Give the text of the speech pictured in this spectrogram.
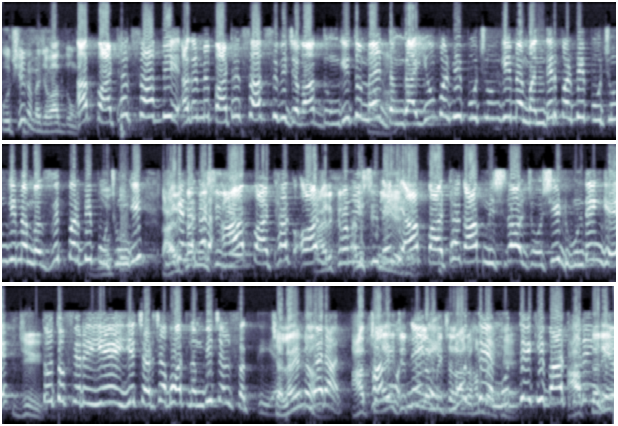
पूछिए ना मैं जवाब दूँगा। अब पाठक साहब भी अगर मैं पाठक साहब से भी जवाब दूँगी तो मैं हाँ। दंगाइयों पर भी पूछूँगी मैं मंदिर पर भी पूछूँगी मैं मस्जिद पर भी तो पूछूँगी। लेकिन अगर आप पाठक और देखिए आप पाठक आप मिश्रा और जोशी ढूंढेंगे तो तो फिर ये ये चर्चा बहुत लंबी चल सकती है। हो, मुद्दे की बात करेंगे।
